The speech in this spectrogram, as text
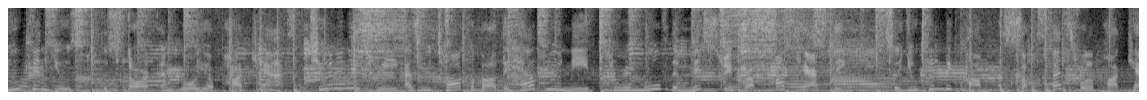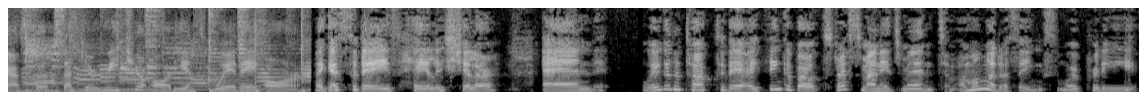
you can use to start and grow your podcast. Tune in each week as we talk about the help you need to remove the mystery from podcasting so you can become a successful podcaster that can reach your audience where they are. My guest today is Hayley Schiller, and we're going to talk today, I think, about stress management, among other things. We're pretty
